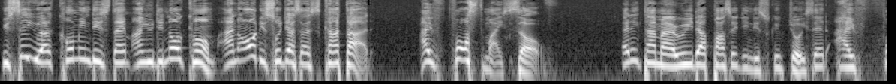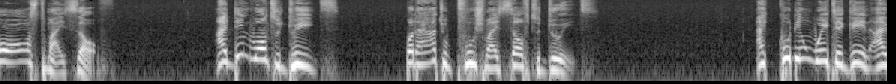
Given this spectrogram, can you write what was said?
You say you are coming this time and you did not come, and all the soldiers are scattered. I forced myself. Anytime I read that passage in the scripture, he said, I forced myself. I didn't want to do it, but I had to push myself to do it. I couldn't wait again. I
